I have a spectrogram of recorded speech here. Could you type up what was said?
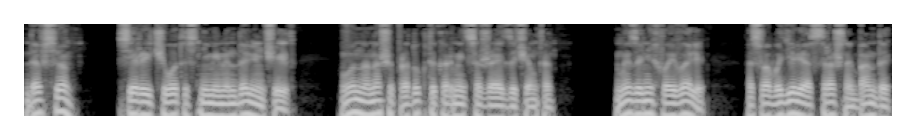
«Да все, Серый чего-то с ними миндальничает. Вон на наши продукты кормить сажает зачем-то. Мы за них воевали, освободили от страшной банды,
